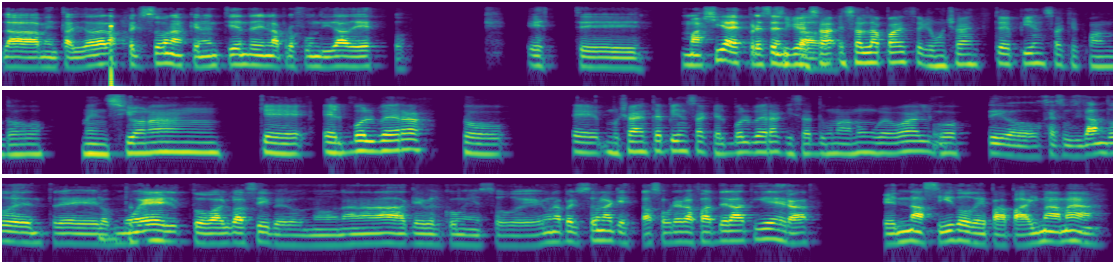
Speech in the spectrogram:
la mentalidad de las personas que no entienden la profundidad de esto. Este, Mashiach es Así que presentado. esa, esa es la parte que mucha gente piensa que cuando mencionan que él volverá, so, eh, mucha gente piensa que él volverá quizás de una nube o algo. digo, resucitando de entre los muertos o algo así, pero no nada, nada que ver con eso. Es una persona que está sobre la faz de la tierra, es nacido de papá y mamá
